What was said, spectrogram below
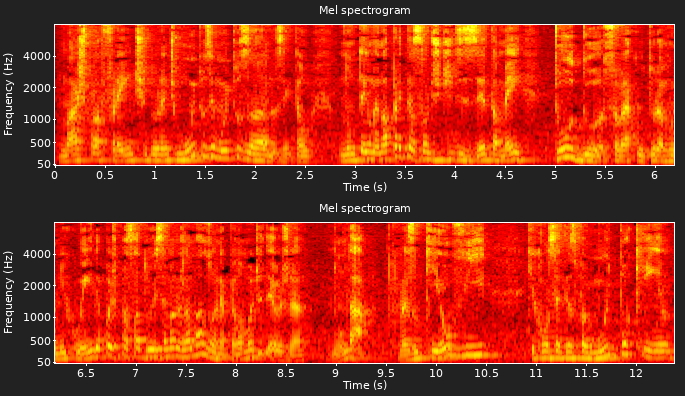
mais para frente durante muitos e muitos anos. Então, não tenho a menor pretensão de te dizer também tudo sobre a cultura Runicuim depois de passar duas semanas na Amazônia, pelo amor de Deus, né? Não dá. Mas o que eu vi, que com certeza foi muito pouquinho,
